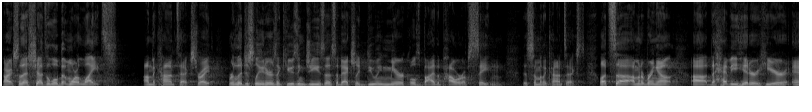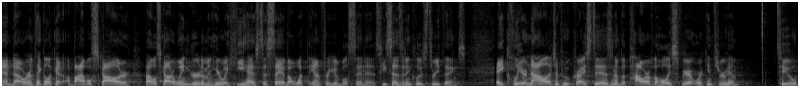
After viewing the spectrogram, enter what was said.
All right, so that sheds a little bit more light on the context, right? Religious leaders accusing Jesus of actually doing miracles by the power of Satan is some of the context. Let's, uh, I'm going to bring out uh, the heavy hitter here, and uh, we're going to take a look at a Bible scholar, Bible scholar Wayne Grudem, and hear what he has to say about what the unforgivable sin is. He says it includes three things a clear knowledge of who Christ is and of the power of the Holy Spirit working through him. Two,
